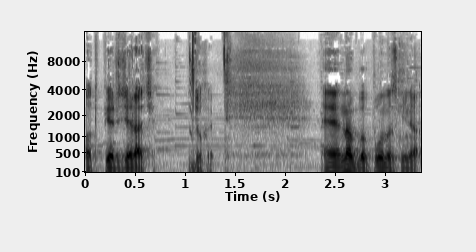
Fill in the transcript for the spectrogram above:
odpierdzielacie. Duchy. E, no, bo północ minęła.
